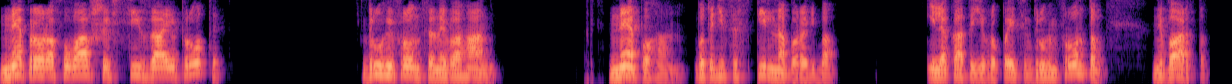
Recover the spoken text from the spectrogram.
не прорахувавши всі за і проти? Другий фронт це непогано. Непогано, бо тоді це спільна боротьба. І лякати європейців другим фронтом не варто,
